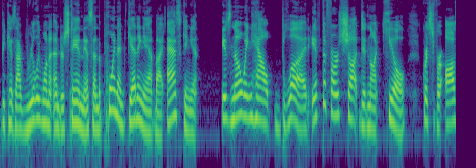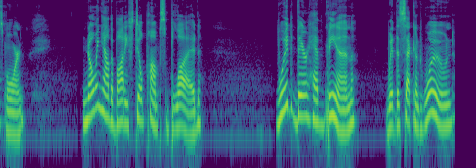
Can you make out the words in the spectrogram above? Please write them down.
because I really want to understand this. And the point I'm getting at by asking it is knowing how blood, if the first shot did not kill Christopher Osborne, knowing how the body still pumps blood, would there have been, with the second wound,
